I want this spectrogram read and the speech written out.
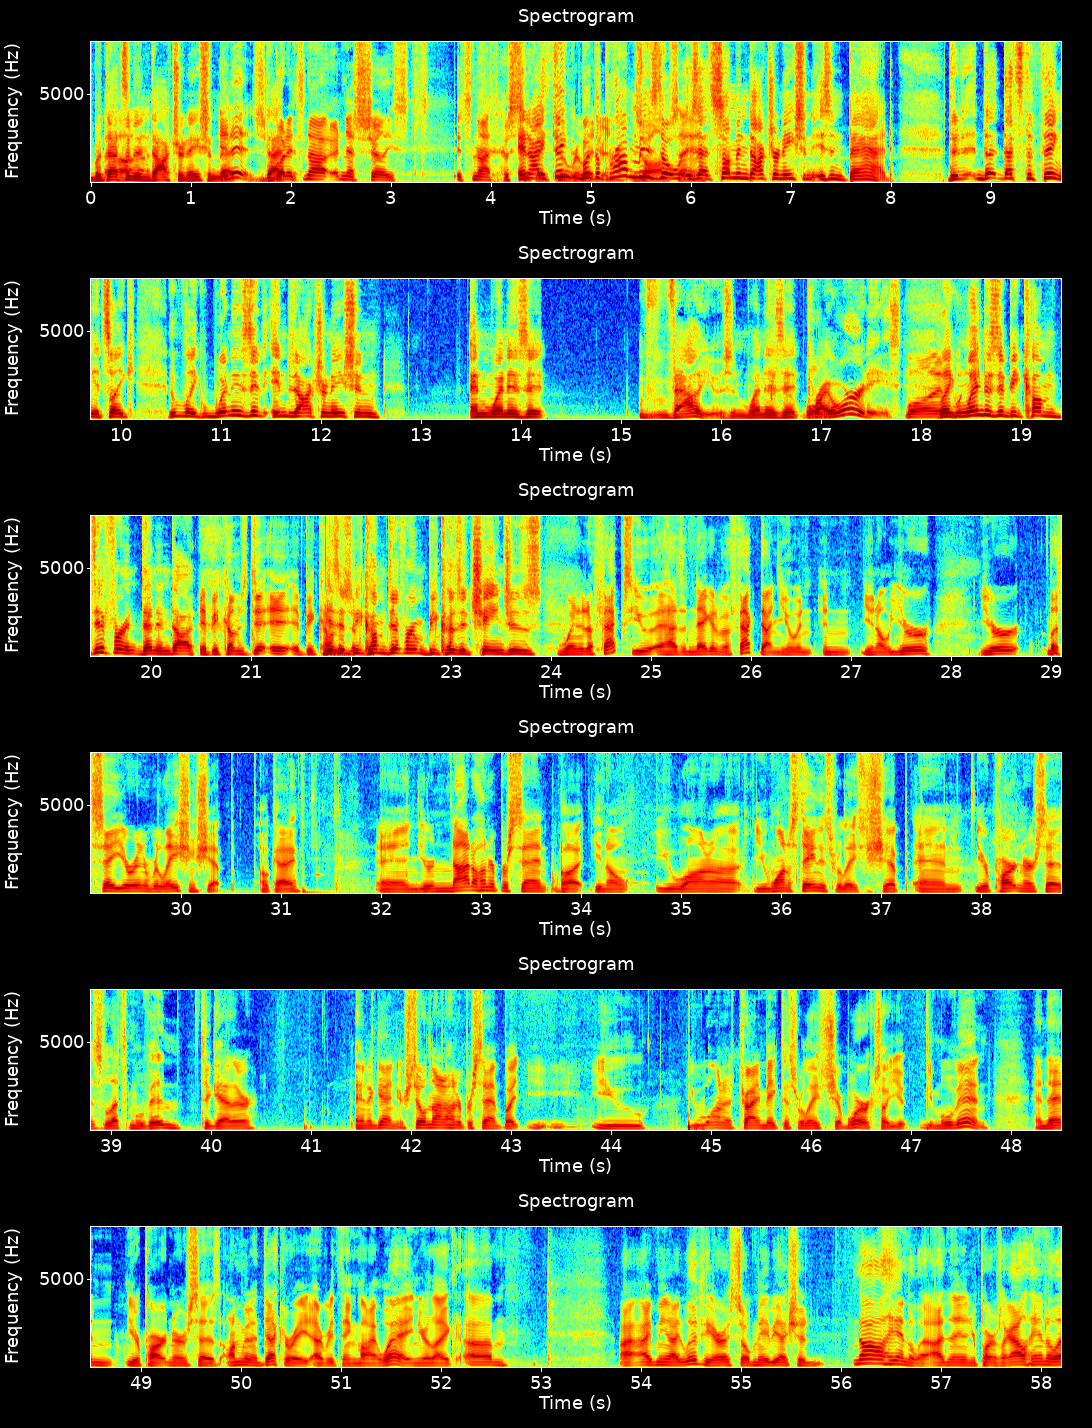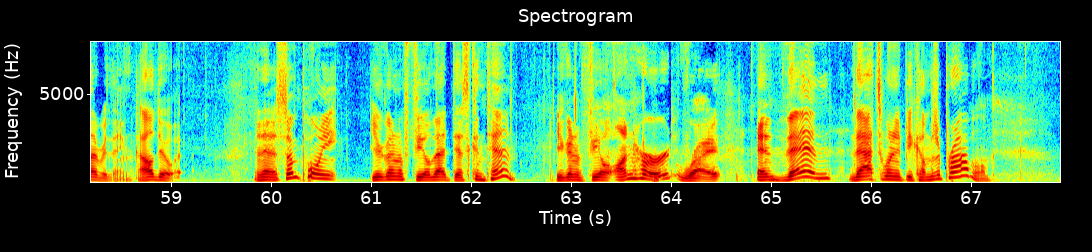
But that's an indoctrination. That, Uh, it is, that- but it's not necessarily. It's not specific. and I think, but the problem is I'm though, is that some indoctrination isn't bad. That, that that's the thing. It's like like when is it indoctrination, and when is it values, and when is it priorities? well, like it- when does it become different than indo? it becomes di- it, it becomes Is it become different because it changes? when it affects you, it has a negative effect on you, and and you know you're you're let's say you're in a relationship, okay, and you're not hundred percent, but you know you wanna you wanna stay in this relationship, and your partner says let's move in together, and again you're still not hundred percent, but you you you want to try and make this relationship work, so you you move in. And then your partner says, "I'm going to decorate everything my way," and you're like, um, I mean, I live here, so maybe I should. No, I'll handle it. And then your partner's like, I'll handle everything. I'll do it. And then at some point, you're going to feel that discontent. You're going to feel unheard. Right. And then that's when it becomes a problem.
